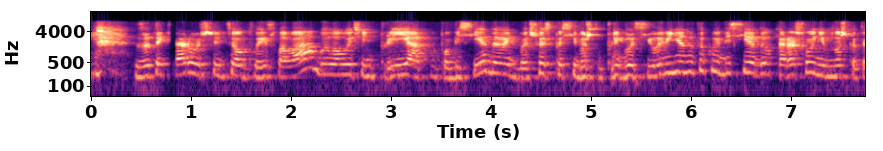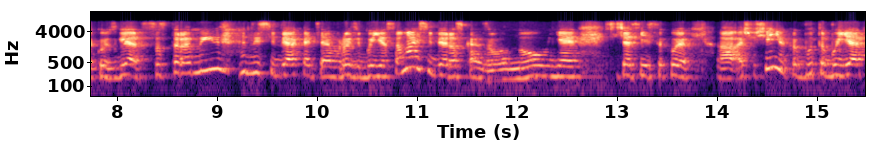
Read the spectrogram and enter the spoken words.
за такие хорошие, теплые слова. Было очень приятно побеседовать. Большое спасибо, что пригласила меня на такую беседу. Хорошо, немножко такой взгляд со стороны на себя, хотя вроде бы я сама о себе рассказывала, но у меня сейчас есть такое а, ощущение, как будто бы я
